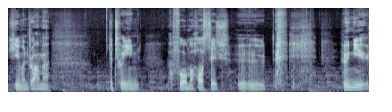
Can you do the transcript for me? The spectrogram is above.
human drama between a former hostage who who, who knew,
